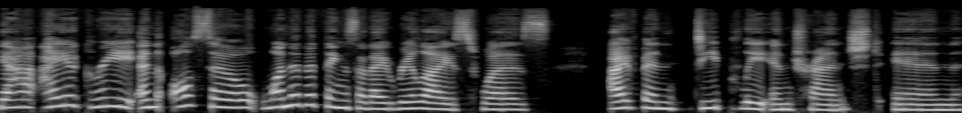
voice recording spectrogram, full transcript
Yeah, I agree. And also, one of the things that I realized was, I've been deeply entrenched in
